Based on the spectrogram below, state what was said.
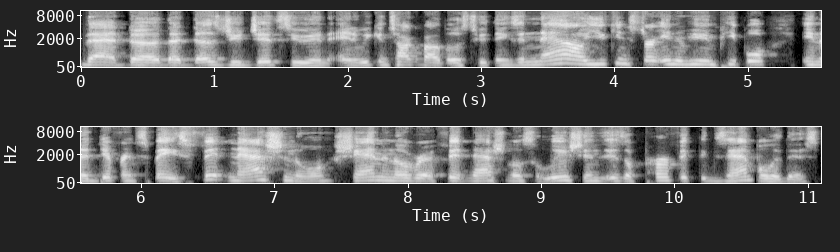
that uh, that does jujitsu and and we can talk about those two things. And now you can start interviewing people in a different space. Fit national shannon over at fit national solutions is a perfect example of this.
